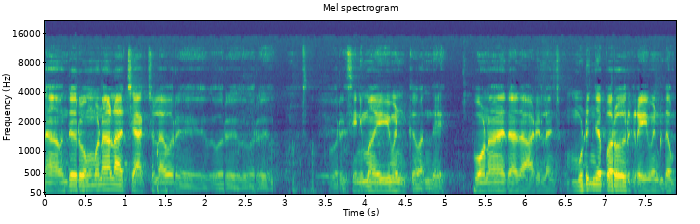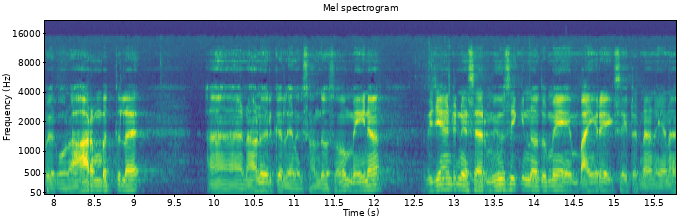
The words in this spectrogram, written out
நான் வந்து ரொம்ப நாள் ஆச்சு ஆக்சுவலாக ஒரு ஒரு ஒரு ஒரு சினிமா ஈவெண்ட்க்கு வந்து. போனால் ஏதாவது ஆடியோ லான்ச் முடிஞ்ச பிறகு இருக்கிற ஈவெண்ட்டுக்கு தான் போயிருக்கோம். ஒரு ஆரம்பத்தில் நானும் இருக்கிறது எனக்கு சந்தோஷம். மெயினாக விஜய் ஆண்டனி சார் மியூசிக்னதுமே பயங்கர எக்ஸைட்டட் நான். ஏன்னா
